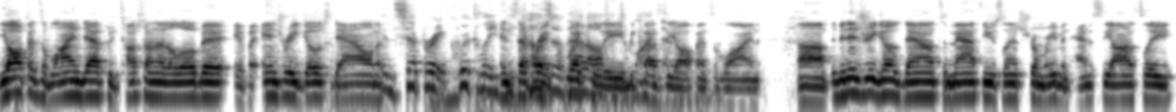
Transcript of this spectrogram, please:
The offensive line depth, we touched on that a little bit. If an injury goes down, and separate quickly, and separate quickly because of the offensive line. Um, if an injury goes down to Matthews, Lindstrom, or even Hennessy, honestly,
